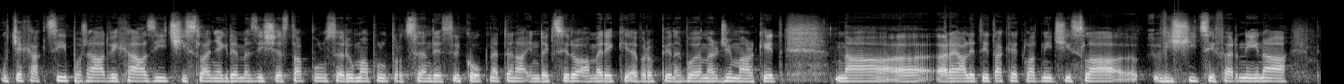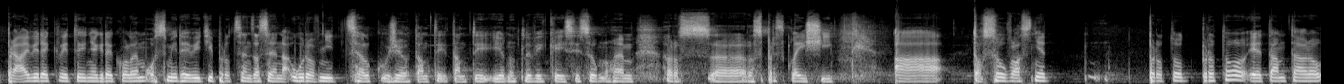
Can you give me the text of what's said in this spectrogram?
u těch akcí pořád vychází čísla někde mezi 6,5 7,5% jestli kouknete na indexy do Ameriky, Evropy nebo emerging market. Na eh, reality také kladný čísla, vyšší ciferný na private equity někde kolem 8-9%, zase na úrovni celku, že jo, tam ty, tam ty jednotlivé casey jsou mnohem roz, eh, rozprsklejší. A to jsou vlastně proto, proto je tam ta,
